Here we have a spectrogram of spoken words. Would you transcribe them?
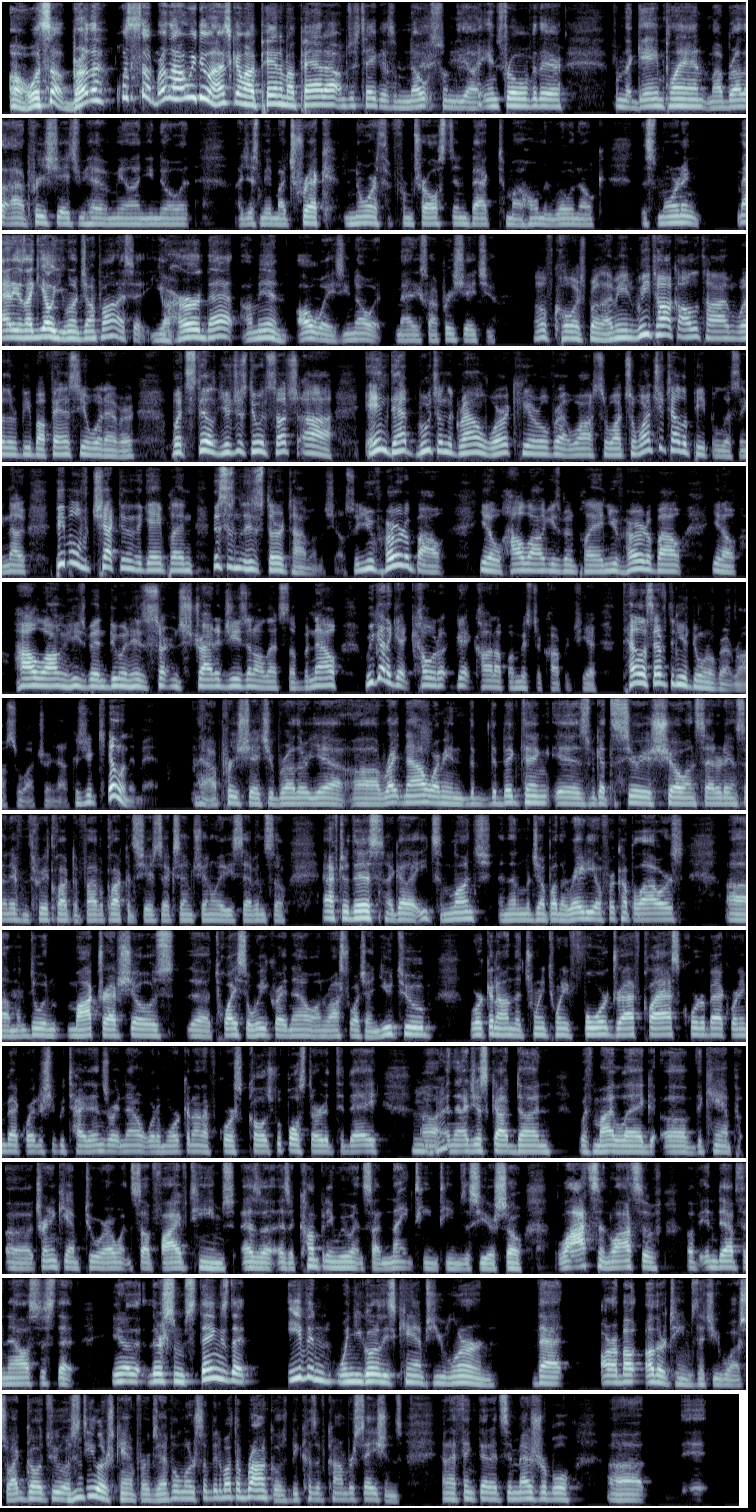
Oh, what's up, brother? What's up, brother? How we doing? I just got my pen and my pad out. I'm just taking some notes from the uh, intro over there from the game plan. My brother, I appreciate you having me on. You know it. I just made my trek north from Charleston back to my home in Roanoke this morning. Matty was like, Yo, you want to jump on? I said, You heard that? I'm in always. You know it, Matty. So I appreciate you. Of course, brother. I mean, we talk all the time, whether it be about fantasy or whatever, but still, you're just doing such uh in-depth boots on the ground work here over at Roster Watch. So why don't you tell the people listening? Now, people have checked into the game plan. This isn't his third time on the show. So you've heard about, you know, how long he's been playing. You've heard about, you know, how long he's been doing his certain strategies and all that stuff. But now we got to get caught up, get caught up on Mr. Carpentier. Tell us everything you're doing over at Roster Watch right now because you're killing it, man. Yeah, I appreciate you, brother. Yeah. Uh, right now, I mean, the, the big thing is we got the Sirius show on Saturday and Sunday from three o'clock to five o'clock on Sirius XM channel 87. So after this, I got to eat some lunch and then I'm going to jump on the radio for a couple hours. Um, I'm doing mock draft shows uh, twice a week right now on Roster Watch on YouTube. Working on the 2024 draft class, quarterback, running back, wide receiver, tight ends right now. What I'm working on, of course, college football started today, uh, mm-hmm. uh, and then I just got done with my leg of the camp uh, training camp tour. I went and saw five teams as a as a company. We went and saw 19 teams this year, so lots and lots of of in depth analysis. That you know, there's some things that even when you go to these camps, you learn that are about other teams that you watch. So I go to a mm-hmm. Steelers camp, for example, and learn something about the Broncos because of conversations. And I think that it's immeasurable uh,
